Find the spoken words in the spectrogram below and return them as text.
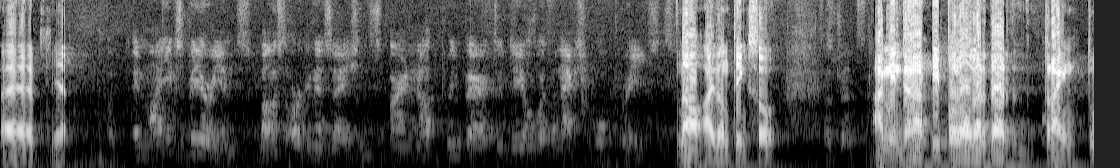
Uh, yeah. In my experience, most organizations are not prepared to deal with an actual breach. No, I don't think so. I mean, there are people over there trying to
